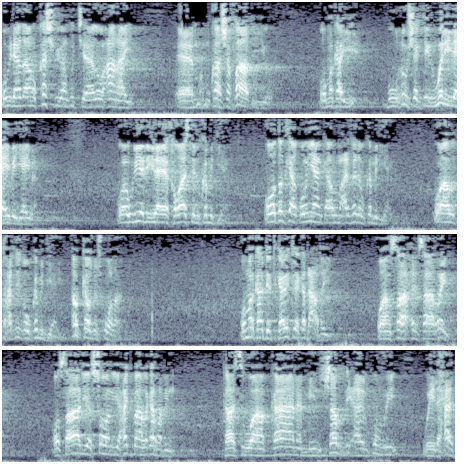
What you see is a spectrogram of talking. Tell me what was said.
oo yidhahda anu kashfi baan ku jiraado waxaan ahay mukaashafaad iyo oo markaa bu wuxuu sheegtay inuu weli ilaahay ba yahayba. Oo awliyadii ilahay khawaasteedu ka mid yahay oo dadka aqoon-yahanka ahlumacrifada uu ka mid yahay oo ahlu taxqiiqa uu ka mid yahay halkaasuu isku wadaa oo markaa dee takaalifta ka dhacday oo aan saarayn oo salaad iyo soon iyo xaj ba aan laga rabin. Kaasi waa kaana min shari ahli اlkufri wa ilxaad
